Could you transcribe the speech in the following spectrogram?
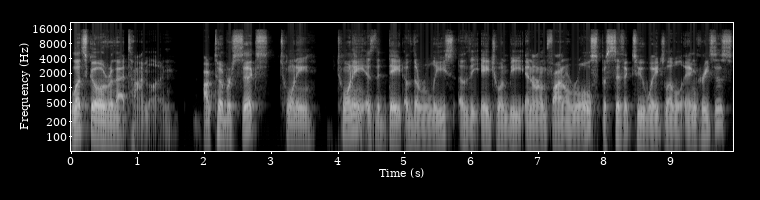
Let's go over that timeline. October 6, 2020 is the date of the release of the H 1B interim final rule specific to wage level increases.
